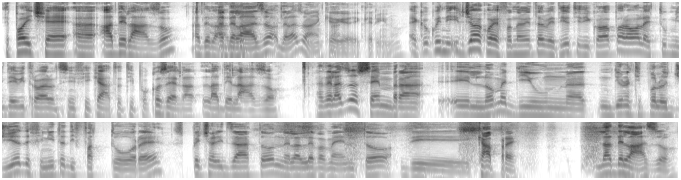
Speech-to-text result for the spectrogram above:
E poi c'è eh, Adelaso, Adelaso. Adelaso, Adelaso è anche carino. Ecco, quindi il gioco è fondamentalmente io ti dico la parola e tu mi devi trovare un significato, tipo cos'è la, la delaso? Adelaso sembra il nome di, un- di una tipologia definita di fattore specializzato nell'allevamento di capre. L'Adelaso.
